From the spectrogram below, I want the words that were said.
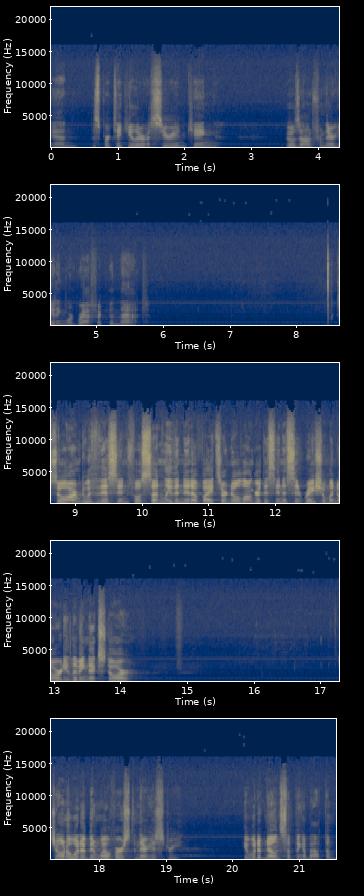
And this particular Assyrian king goes on from there, getting more graphic than that. So, armed with this info, suddenly the Ninevites are no longer this innocent racial minority living next door. Jonah would have been well versed in their history, he would have known something about them.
